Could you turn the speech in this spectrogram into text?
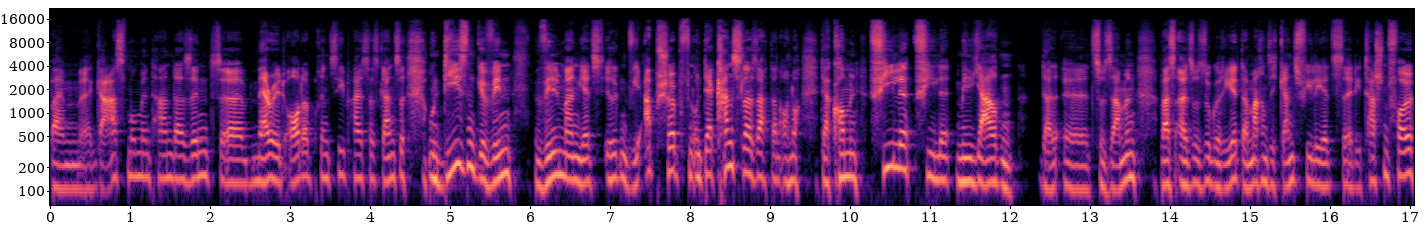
beim äh, Gas momentan da sind. Äh, Merit-Order-Prinzip heißt das Ganze. Und diesen Gewinn will man jetzt irgendwie abschöpfen. Und der Kanzler sagt dann auch noch, da kommen viele, viele Milliarden da, äh, zusammen, was also suggeriert, da machen sich ganz viele jetzt äh, die Taschen voll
